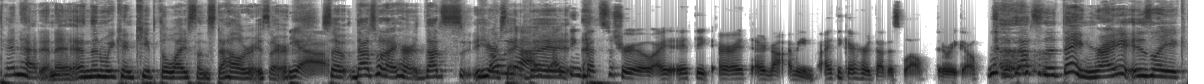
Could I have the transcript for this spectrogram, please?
Pinhead in it. And then we can keep the license to Hellraiser. Yeah. So that's what I heard. That's Oh yeah, but I, I think that's true. I, I think, or, I- or not. I mean, I think I heard that as well. There we go. but that's the thing, right? Is like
